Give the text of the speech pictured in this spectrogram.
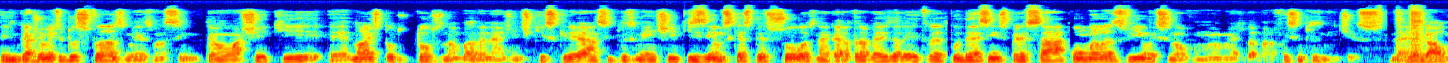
engajamento dos fãs mesmo, assim. Então eu achei que é, nós todos, todos na banda, né? A gente quis criar simplesmente, quisemos que as pessoas, né, cara, através da letra, pudessem expressar como elas viam esse novo momento da banda. Foi simplesmente isso. Né? Legal.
